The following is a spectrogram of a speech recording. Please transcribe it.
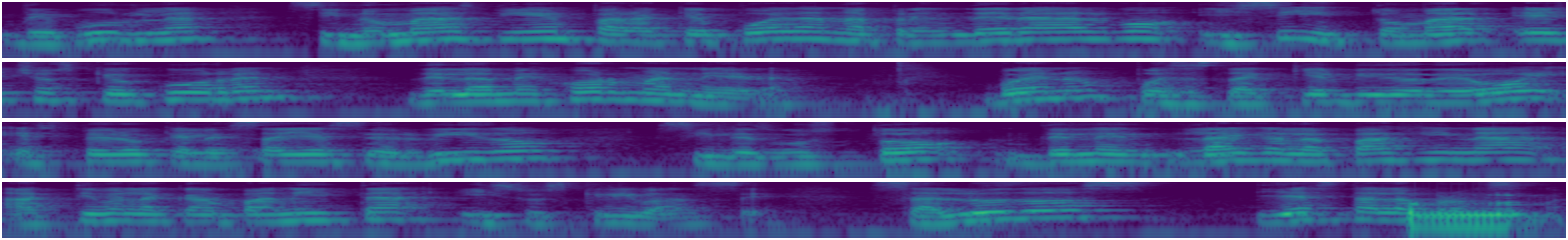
de, burla, sino más bien para que puedan aprender algo y sí, tomar hechos que ocurren de la mejor manera. Bueno, pues hasta aquí el video de hoy, espero que les haya servido. Si les gustó, denle like a la página, activen la campanita y suscríbanse. Saludos y hasta la próxima.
